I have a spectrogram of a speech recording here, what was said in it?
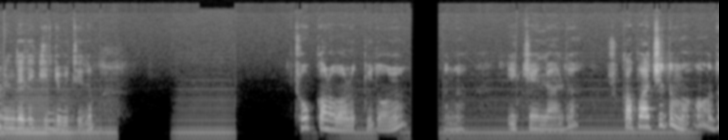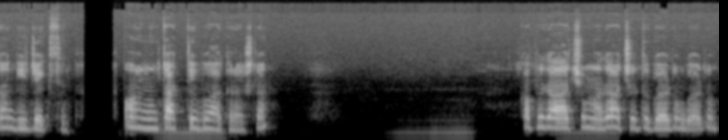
birinde de ikinci bitirdim. Çok kalabalık bir oyun. Yani ilk şeylerde. Şu kapı açıldı mı oradan gireceksin. Oyunun taktiği bu arkadaşlar. Kapı daha açılmadı. Açıldı. Gördüm gördüm.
